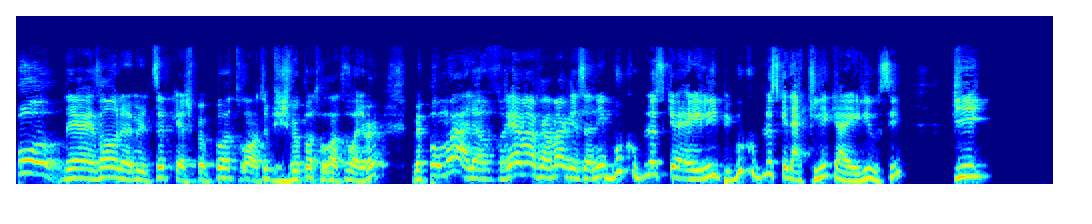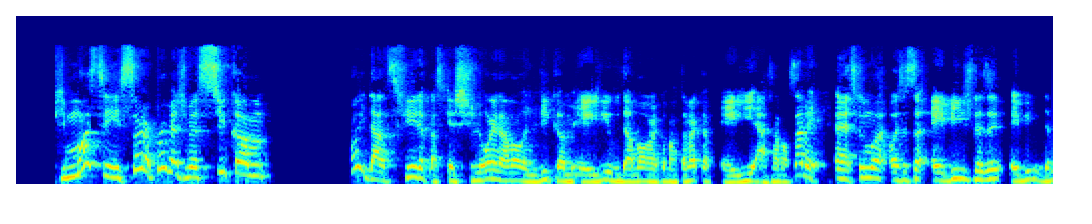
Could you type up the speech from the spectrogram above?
Pour des raisons multiples que je peux pas trop rentrer, puis je veux pas trop rentrer, whatever. Mais pour moi, elle a vraiment, vraiment résonné beaucoup plus que Hailey, puis beaucoup plus que la clique à Hailey aussi. Puis, puis moi, c'est ça un peu, mais je me suis comme pas identifié là, parce que je suis loin d'avoir une vie comme Hailey ou d'avoir un comportement comme Hailey à 100%, mais euh, excuse-moi, c'est ça, AB, je veux dire, AB.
